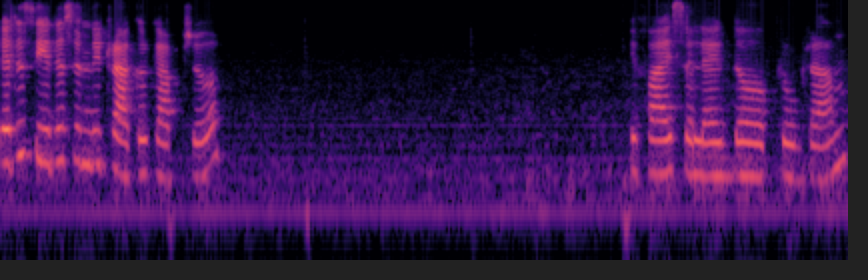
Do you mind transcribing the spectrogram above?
Let us see this in the tracker capture. If I select the program,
